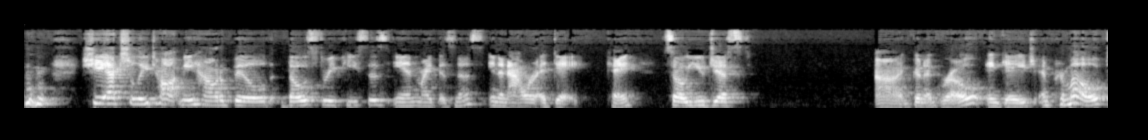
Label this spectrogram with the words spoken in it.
she actually taught me how to build those three pieces in my business in an hour a day. Okay, so you just uh, gonna grow, engage, and promote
